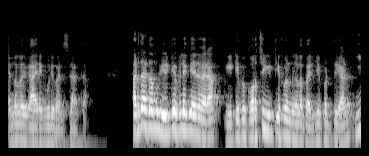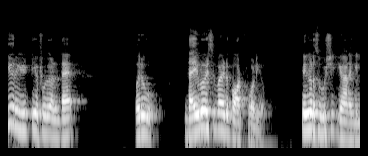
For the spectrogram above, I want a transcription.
എന്നുള്ളൊരു കാര്യം കൂടി മനസ്സിലാക്കുക. അടുത്തായിട്ട് നമുക്ക് ഇ ടി എഫിലേക്ക് തന്നെ വരാം. ഇ ടി എഫ് കുറച്ച് ഇ ടി എഫുകൾ നിങ്ങളെ പരിചയപ്പെടുത്തുകയാണ്. ഈ ഒരു ഇ ടി എഫുകളുടെ ഒരു ഡൈവേഴ്സിഫൈഡ് പോർട്ട്ഫോളിയോ നിങ്ങൾ സൂക്ഷിക്കുകയാണെങ്കിൽ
